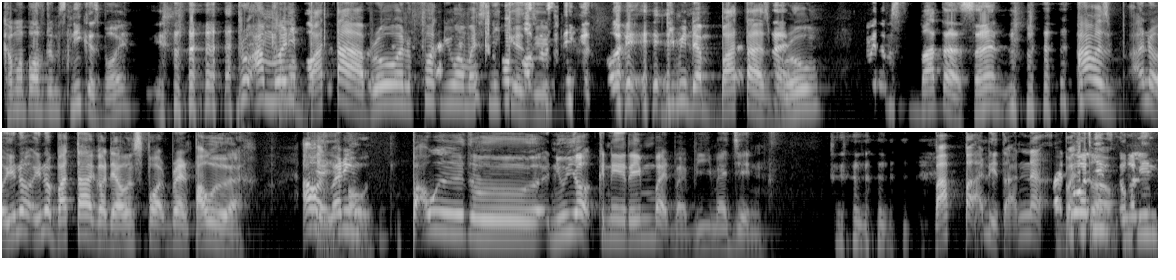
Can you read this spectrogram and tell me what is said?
Come up off them sneakers, boy. Bro, I'm wearing bata, bro. What the fuck you want my sneakers, dude? sneakers, boy. Give me them batas, bro. Give me them butter, son. I was, I know, you know, you know, Bata got their own sport brand, Power. ah. I was Yeah, yeah, wearing power. to New York kena rembat, babi. Imagine. Bapak dia tak nak. But New Orleans, New Orleans,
